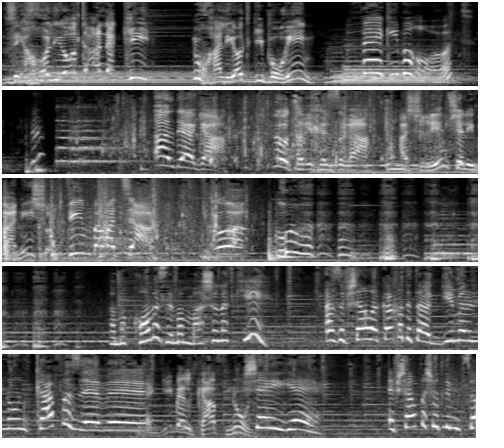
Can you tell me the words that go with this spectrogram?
זה יכול להיות ענקי! נוכל להיות גיבורים! וגיבורות? אל דאגה, לא צריך עזרה. השרירים שלי ואני שולטים במצב. המקום הזה ממש ענקי. אז אפשר לקחת את הגימל נון כף הזה ו... ג' כ' נ'. שיהיה. אפשר פשוט למצוא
